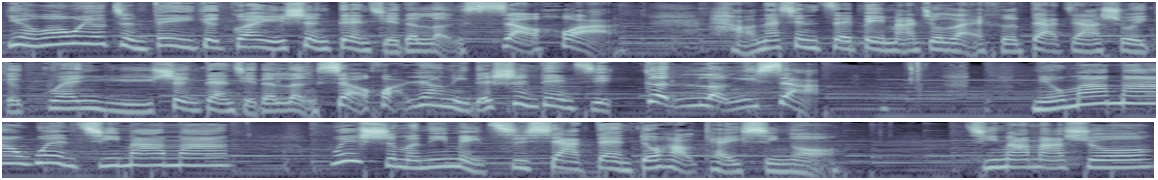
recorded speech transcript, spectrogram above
有啊，我有准备一个关于圣诞节的冷笑话。好，那现在贝妈就来和大家说一个关于圣诞节的冷笑话，让你的圣诞节更冷一下。牛妈妈问鸡妈妈：“为什么你每次下蛋都好开心哦？”鸡妈妈说：“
